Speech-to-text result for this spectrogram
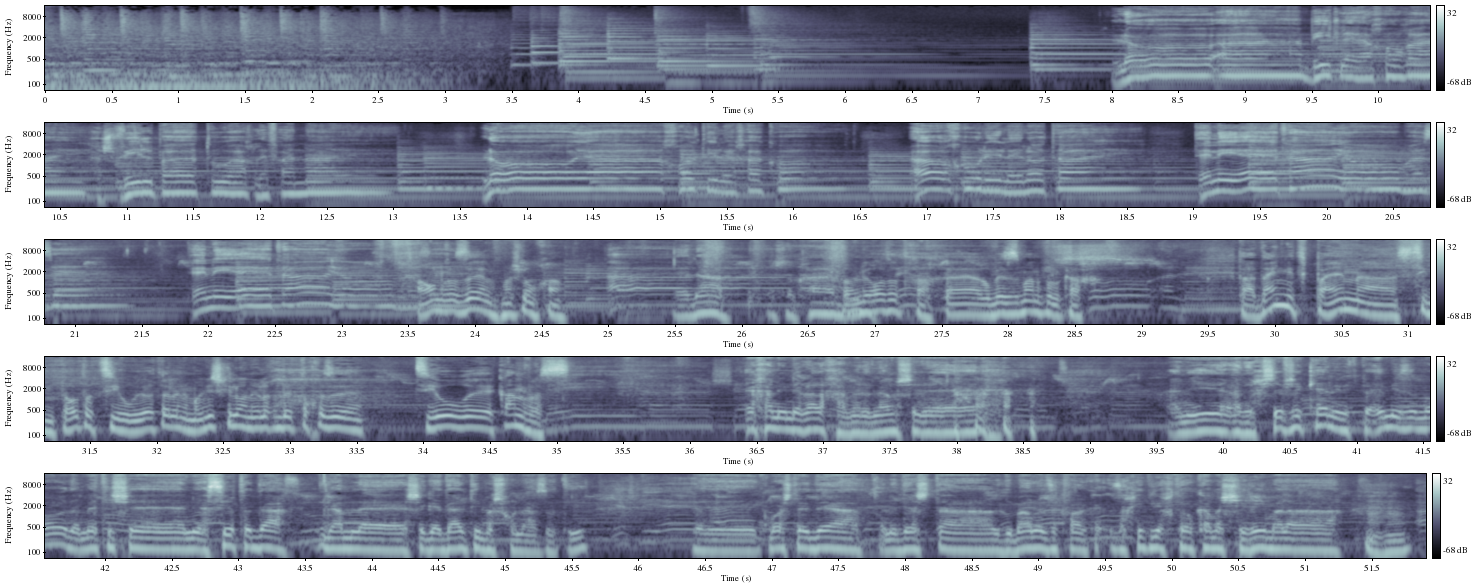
לא אביט לאחוריי, השביל פתוח לפניי. לא יכולתי לחכות, ערכו לי לילותיי. תן לי את היום הזה, תן לי את היום. אהרון רזל, מה שלומך? נהדר, מה שלומך? טוב לראות אותך, אחרי הרבה זמן כל כך. אתה עדיין מתפעם מהסמטאות הציוריות האלה? אני מרגיש כאילו אני הולך בתוך איזה ציור אה, קנבס. איך אני נראה לך, בן אדם ש... אני, אני חושב שכן, אני מתפעם מזה מאוד. האמת היא שאני אסיר תודה גם שגדלתי בשכונה הזאת. וכמו שאתה יודע, אני יודע שאתה, דיברנו על זה כבר, זכיתי לכתוב כמה שירים על ה...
